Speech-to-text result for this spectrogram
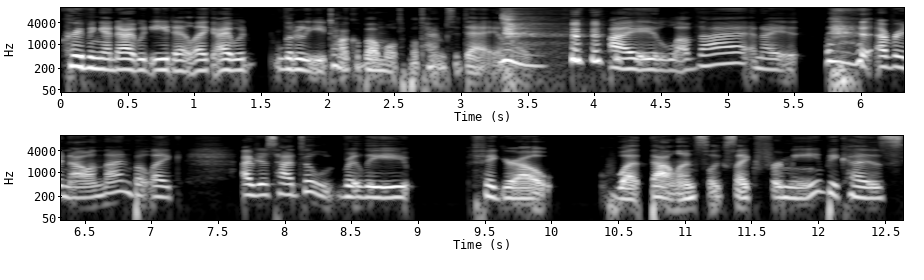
craving it i would eat it. Like i would literally eat taco bell multiple times a day. Like I love that and I every now and then, but like I've just had to really figure out what balance looks like for me because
